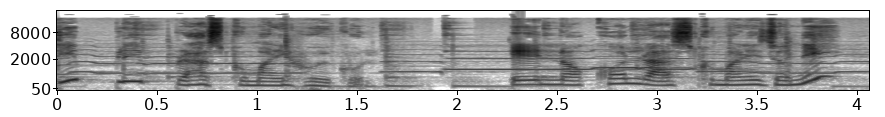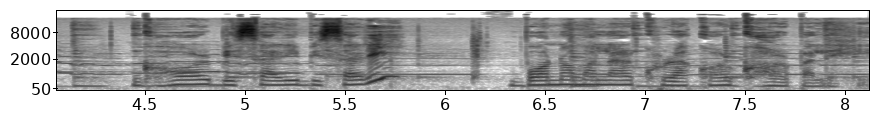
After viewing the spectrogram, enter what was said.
দীপলিপ ৰাজকুমাৰী হৈ গ'ল। এই নকল ৰাজকুমাৰীজনী ঘৰ বিচাৰি বিচাৰি বনমালাৰ খুৰাকৰ ঘৰ পালেহি।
